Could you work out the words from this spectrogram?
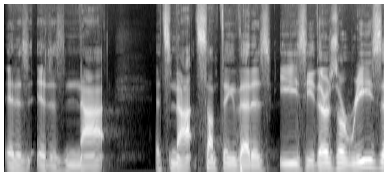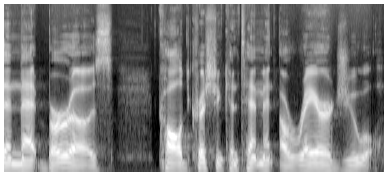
It is, it is not, it's not something that is easy. There's a reason that Burroughs called Christian contentment a rare jewel,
